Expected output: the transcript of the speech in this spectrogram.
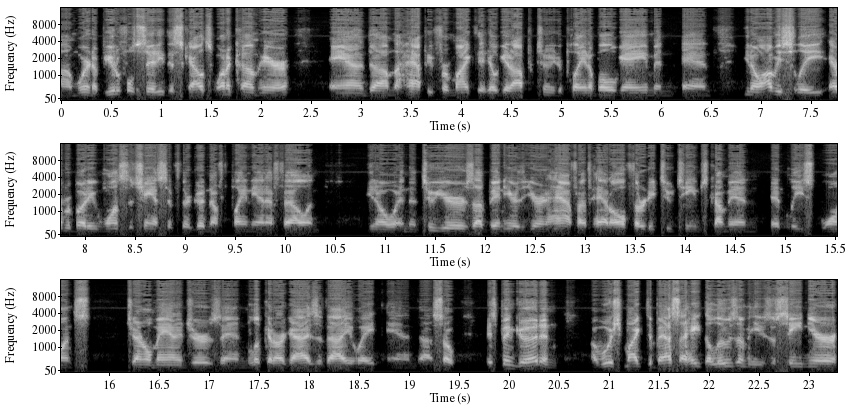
Um, we're in a beautiful city. The scouts want to come here. And um, I'm happy for Mike that he'll get opportunity to play in a bowl game. And, and, you know, obviously everybody wants the chance if they're good enough to play in the NFL. And, you know, in the two years I've been here, the year and a half, I've had all 32 teams come in at least once, general managers, and look at our guys, evaluate. And uh, so it's been good. And I wish Mike the best. I hate to lose him. He's a senior,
